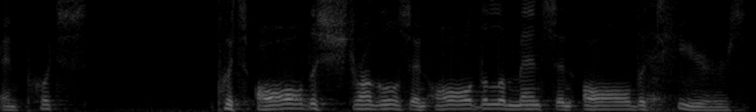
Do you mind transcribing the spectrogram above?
and puts, puts all the struggles and all the laments and all the tears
